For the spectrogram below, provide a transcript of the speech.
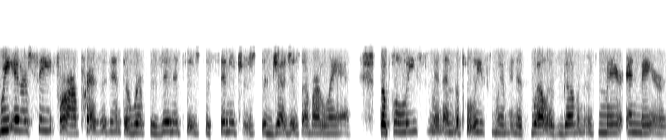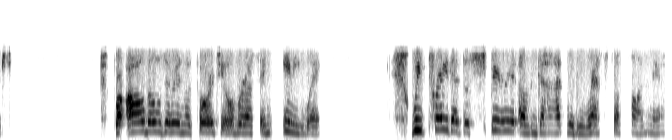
We intercede for our president, the representatives, the senators, the judges of our land, the policemen and the policewomen, as well as governors, mayor, and mayors, for all those that are in authority over us in any way. We pray that the Spirit of God would rest upon them.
